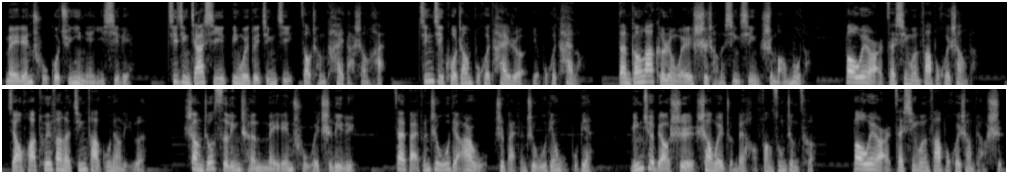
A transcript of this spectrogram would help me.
美联储过去一年一系列激进加息，并未对经济造成太大伤害。经济扩张不会太热，也不会太冷。但冈拉克认为市场的信心是盲目的。鲍威尔在新闻发布会上的讲话推翻了‘金发姑娘’理论。”上周四凌晨，美联储维持利率在百分之五点二五至百分之五点五不变，明确表示尚未准备好放松政策。鲍威尔在新闻发布会上表示，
